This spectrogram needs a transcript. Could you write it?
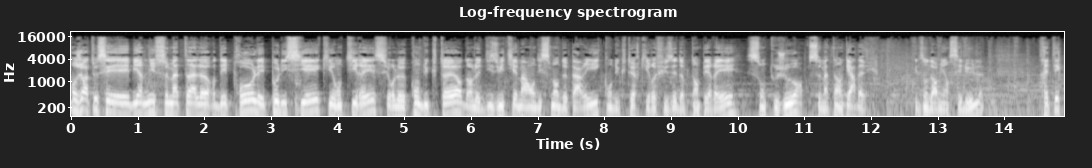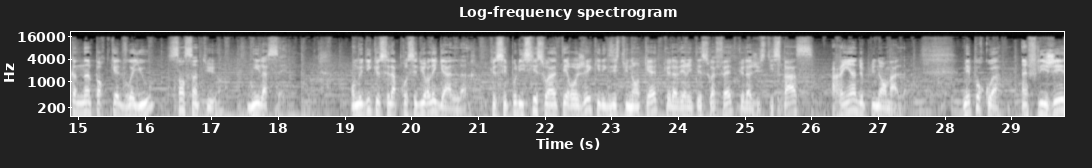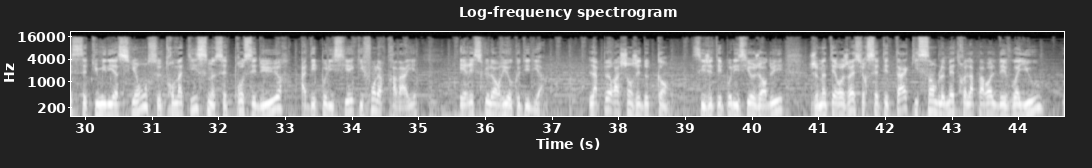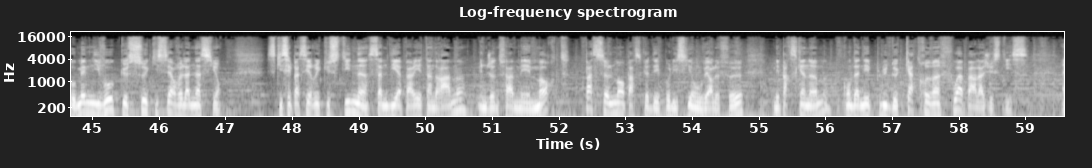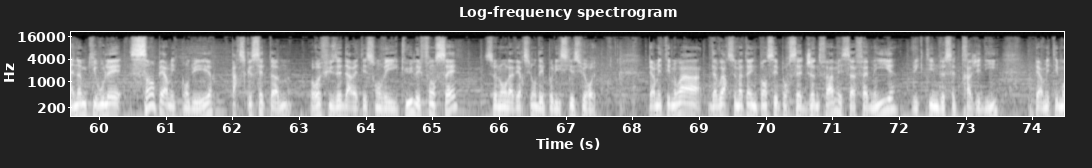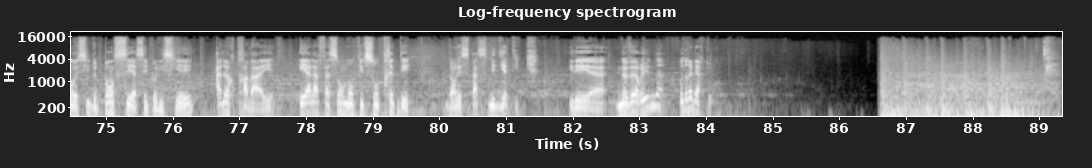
Bonjour à tous et bienvenue ce matin à l'heure des pros. Les policiers qui ont tiré sur le conducteur dans le 18e arrondissement de Paris, conducteur qui refusait d'obtempérer, sont toujours ce matin en garde à vue. Ils ont dormi en cellule, traités comme n'importe quel voyou, sans ceinture ni lacet. On me dit que c'est la procédure légale, que ces policiers soient interrogés, qu'il existe une enquête, que la vérité soit faite, que la justice passe. Rien de plus normal. Mais pourquoi infliger cette humiliation, ce traumatisme, cette procédure à des policiers qui font leur travail et risquent leur vie au quotidien? La peur a changé de camp. Si j'étais policier aujourd'hui, je m'interrogerais sur cet État qui semble mettre la parole des voyous au même niveau que ceux qui servent la nation. Ce qui s'est passé rue Custine samedi à Paris est un drame. Une jeune femme est morte, pas seulement parce que des policiers ont ouvert le feu, mais parce qu'un homme, condamné plus de 80 fois par la justice, un homme qui roulait sans permis de conduire, parce que cet homme refusait d'arrêter son véhicule et fonçait, selon la version des policiers, sur eux. Permettez-moi d'avoir ce matin une pensée pour cette jeune femme et sa famille, victime de cette tragédie. Permettez-moi aussi de penser à ces policiers, à leur travail et à la façon dont ils sont traités dans l'espace médiatique. Il est 9h01, euh, Audrey Berthaud.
